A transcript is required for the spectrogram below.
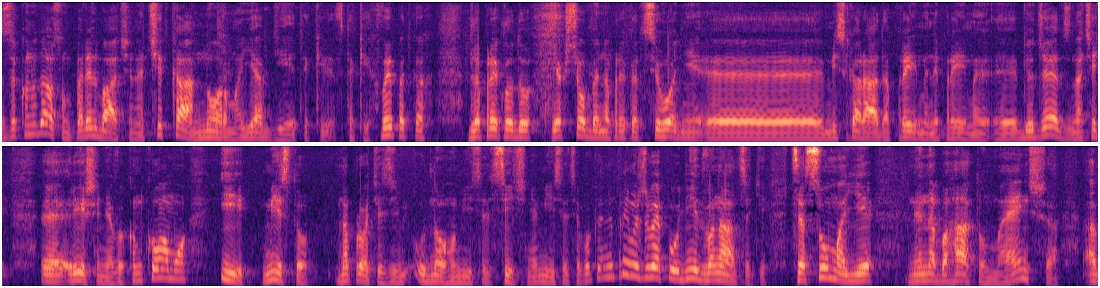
законодавством передбачена чітка норма, як діяти в таких випадках. Для прикладу, якщо би, наприклад, сьогодні е, міська рада прийме, не прийме е, бюджет, значить е, рішення виконкому і місто на протязі одного місяця, січня місяця, поки не прийме, живе по одній 12. Ця сума є не набагато менша, а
